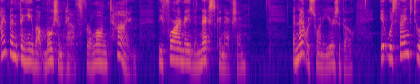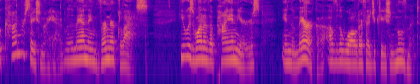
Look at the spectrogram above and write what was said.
I've been thinking about motion paths for a long time before I made the next connection, and that was 20 years ago. It was thanks to a conversation I had with a man named Werner Glas. He was one of the pioneers in America of the Waldorf education movement.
